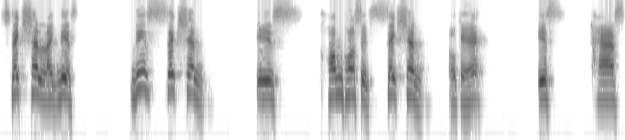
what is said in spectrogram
section like this. This section is composite section, okay? It has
